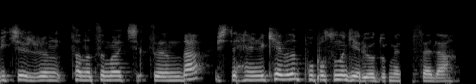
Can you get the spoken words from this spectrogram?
Witcher'ın tanıtımı çıktığında işte Henry Cavill'in poposunu geriyorduk mesela.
